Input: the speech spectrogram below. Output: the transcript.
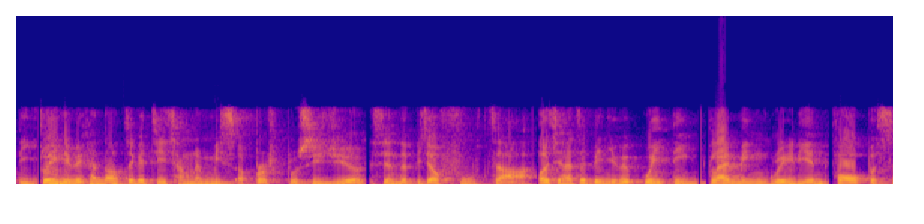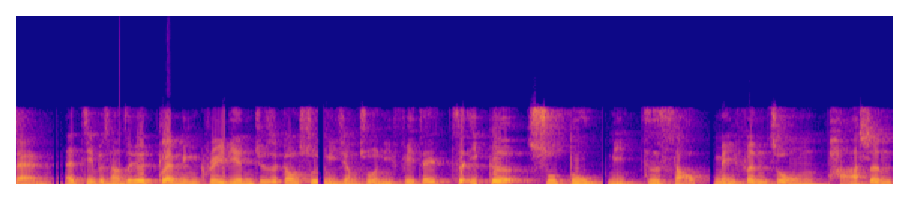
地，所以你会看到这个机场的 miss approach procedure 显得比较复杂，而且它这边也会规定 climbing gradient four percent。那基本上这个 climbing gradient 就是告诉你讲说，你飞在这一个速度，你至少每分钟爬升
